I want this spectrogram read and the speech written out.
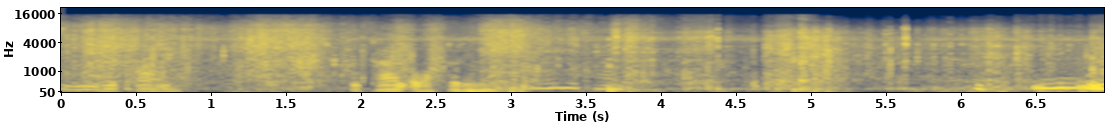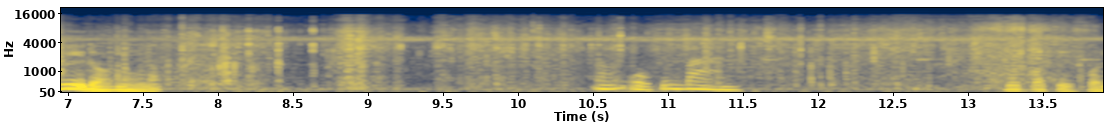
อื้อเฮ็ดทานเฮ็ดทานออกตัวนี้นะอื้อดอกนี้เนาะเอาโอ้เป็นบานเฮ็ดบ่ถือฝน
